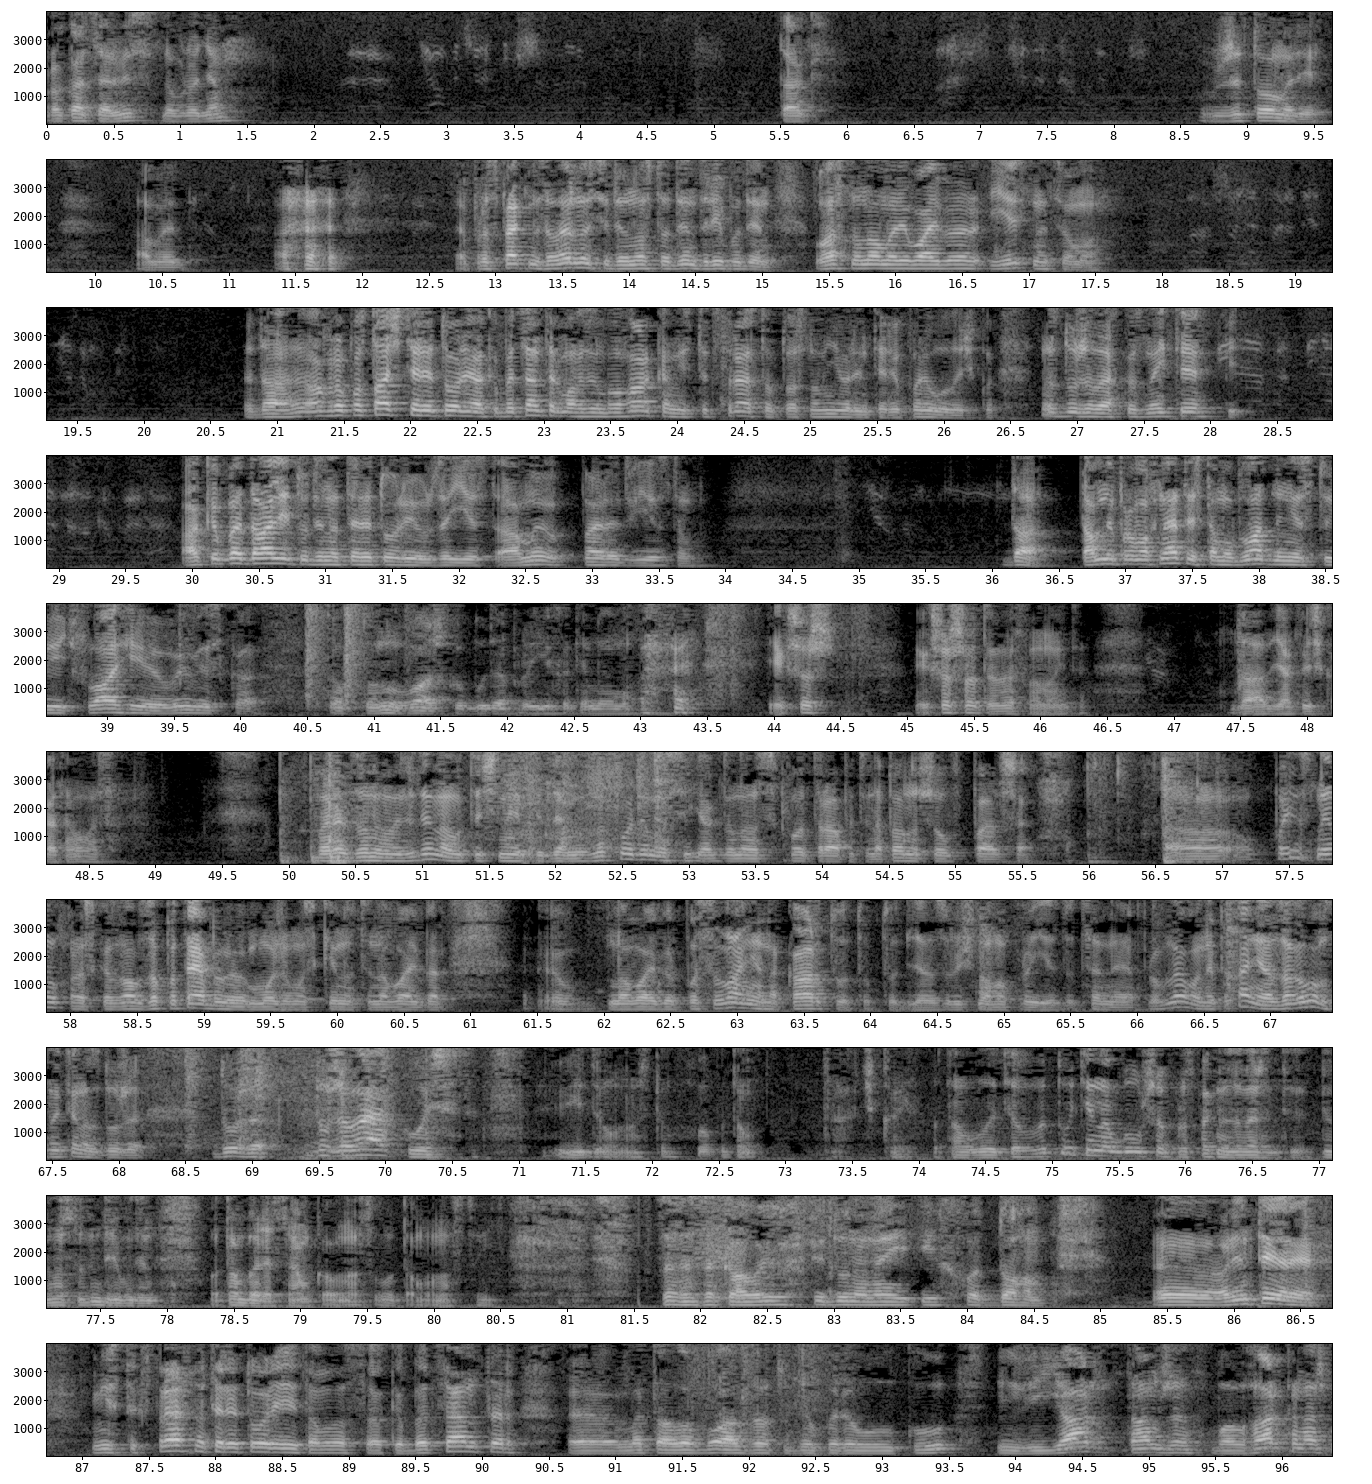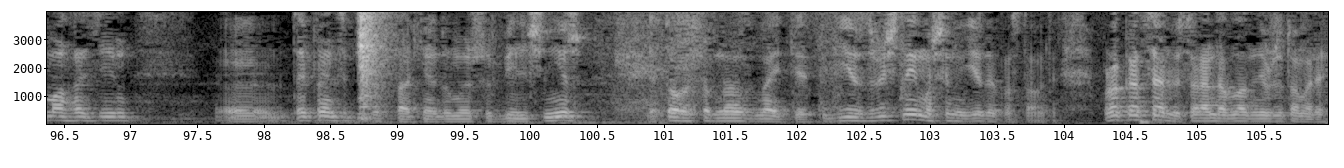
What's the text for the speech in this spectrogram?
Прокат сервіс, доброго дня. Так. В Житомирі. А. Проспект Незалежності 91 дріб 1. У вас на номері Viber є на цьому? Да, агропостач територія, АКБ центр, магазин Болгарка, міст Експрес, тобто основні орієнтири в переулочку. Нас дуже легко знайти. Пі- АКБ далі туди на територію заїзд, а ми перед в'їздом. Да, там не промахнетесь, там обладнання стоїть, флаги, вивіска. Тобто, ну, важко буде проїхати мимо. Якщо ж, якщо що, телефонуйте. Да, дякую, чекатиму вас. Передзвонила людина уточнити, де ми знаходимося, як до нас потрапити. Напевно, що вперше. Е, Пояснив, розказав. За потреби можемо скинути на Viber, е, на Viber посилання на карту, тобто для зручного проїзду. Це не проблема, не питання, а загалом знайти нас дуже, дуже, дуже легко. Ось відео у нас там. Хоп, там. Так, чекай. Отам вулиця Ватутіна бувша, проспект Незалежності 91 дріб 1. Отам БРСМка у нас, отам вона стоїть. Зараз за кавою піду на неї і хот-догом. Е, орієнтири. Міст Експрес на території, там у нас АКБ центр, е, металобаза туди в переулку і VR, там же Болгарка наш магазин. Е, Та й в принципі достатньо, я думаю, що більш ніж для того, щоб нас знайти. Під'їзд зручний, машину їде поставити. Прокат сервіс, оренда обладнання в Житомирі.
